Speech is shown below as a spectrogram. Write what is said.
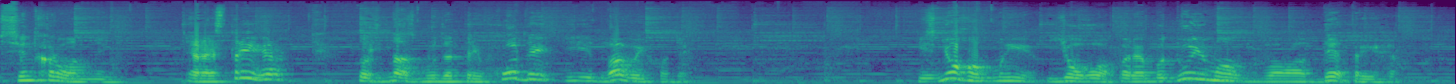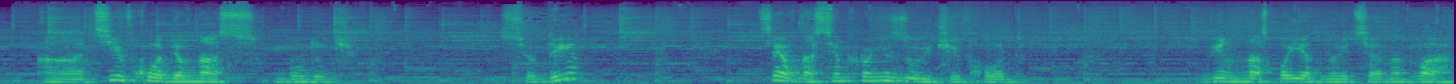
синхронний RS-тригер. Тож в нас буде три входи і два виходи. Із нього ми його перебудуємо в D-тригер. Ці входи в нас будуть сюди. Це в нас синхронізуючий вход. Він в нас поєднується на два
